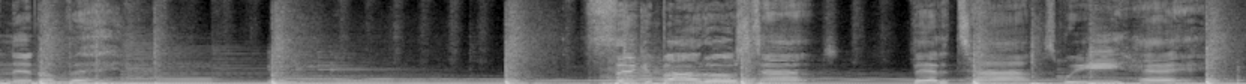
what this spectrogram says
Marina Bay. Thinking about those times, better times we had.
